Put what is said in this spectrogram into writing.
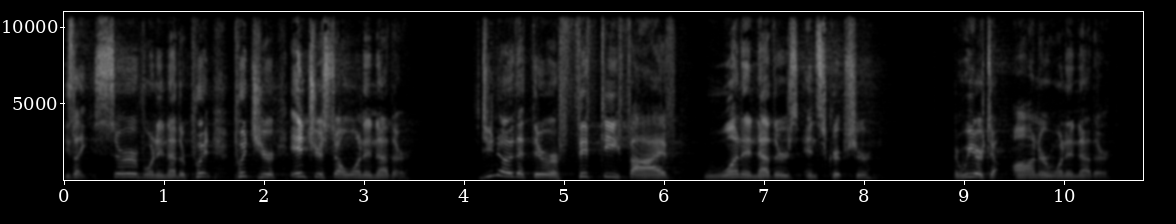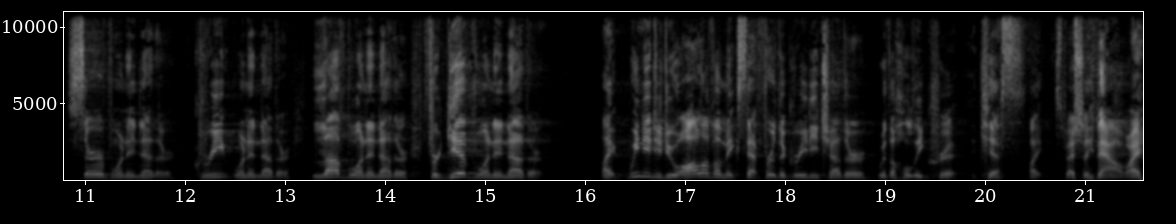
He's like, serve one another, put, put your interest on one another. Did you know that there are 55 one another's in Scripture. Like we are to honor one another, serve one another, greet one another, love one another, forgive one another. Like, we need to do all of them except for the greet each other with a holy kiss, like, especially now, right?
